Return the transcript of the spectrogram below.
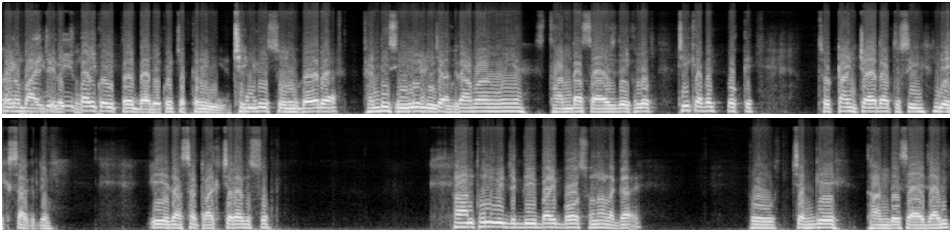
ਲੰਬਾਈ ਦੇ ਵਿੱਚ ਬਾਈ ਕੋਈ ਬਹਿ ਜਾਏ ਕੋਈ ਚੱਕਰ ਹੀ ਨਹੀਂ ਹੈ। ਠੀਕ ਹੈ। ਸੋ ਹੈ ਠੰਡੀ ਸੀ। ਚਪਕਾਵਾਂ ਹੋਈਆਂ ਸਥਾਨ ਦਾ ਸਾਈਜ਼ ਦੇਖ ਲਓ। ਠੀਕ ਹੈ ਬਾਈ ਓਕੇ ਸੋ ਟਾਂਚਾ ਇਹਦਾ ਤੁਸੀਂ ਦੇਖ ਸਕਦੇ ਹੋ। ਇਹ ਇਹਦਾ ਸਟਰਕਚਰ ਹੈ ਦੱਸੋ। ਖਾਨ ਤੁਹਾਨੂੰ ਵੀ ਜਗਦੀਪ ਬਾਈ ਬਹੁਤ ਸੋਹਣਾ ਲੱਗਾ ਹੈ ਉਹ ਚੰਗੇ ਥਣ ਦੇ ਸਾਈਜ਼ ਵਾਲੀ।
